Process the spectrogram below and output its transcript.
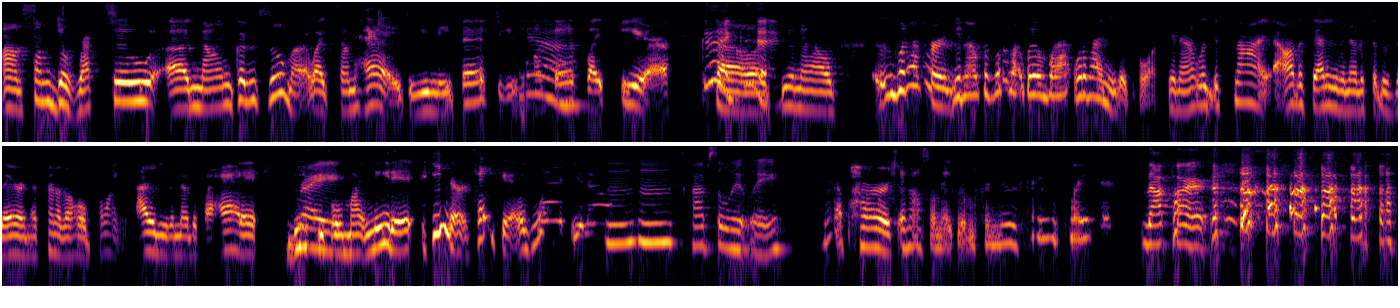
um, some direct to a non-consumer, like some, hey, do you need this? Do you yeah. want this? Like here. Good, so, good. you know, whatever, you know, because what am I, what, what, what do I need it for? You know, like it's not, obviously I didn't even notice it was there. And that's kind of the whole point. I didn't even notice I had it. These right. people might need it. Here, take it. Like what, you know? Mm-hmm. Absolutely. Yeah, purge and also make room for new things later. That part.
